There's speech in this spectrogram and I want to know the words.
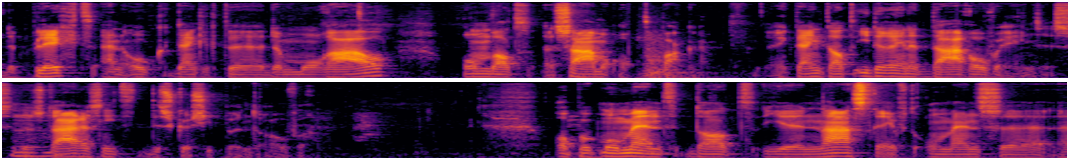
de plicht en ook denk ik de, de moraal om dat eh, samen op te pakken. Ik denk dat iedereen het daarover eens is. Dus Mhm. daar is niet discussiepunt over. Op het moment dat je nastreeft om mensen eh,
